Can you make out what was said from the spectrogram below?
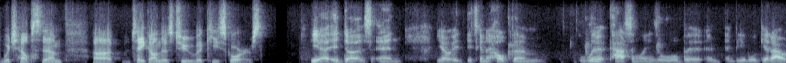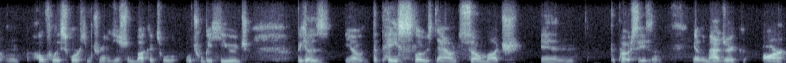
which helps them uh, take on those two key scorers. Yeah, it does, and you know it, it's going to help them limit passing lanes a little bit and, and be able to get out and hopefully score some transition buckets, will, which will be huge because you know the pace slows down so much in the postseason. You know the Magic aren't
